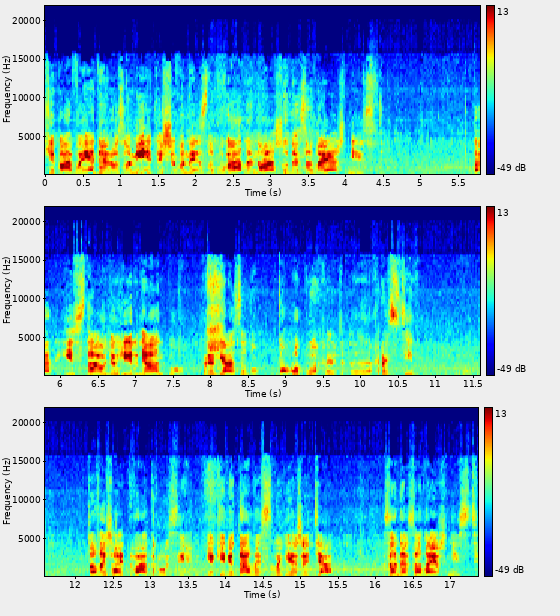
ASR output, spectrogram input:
хіба ви не розумієте, що вони здобували нашу незалежність? Так і ставлю гірлянду, прив'язану до обох е, хрестів. Лежать два друзі, які віддали своє життя за незалежність.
